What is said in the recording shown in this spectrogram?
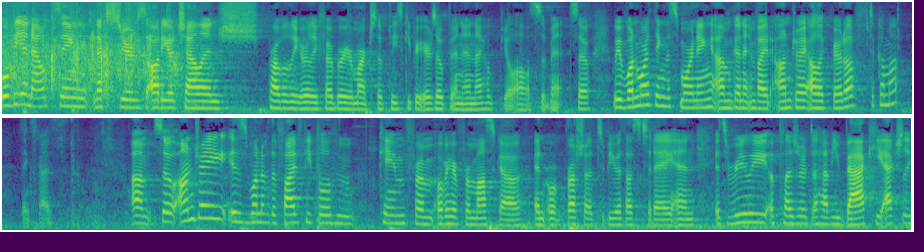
we'll be announcing next year's audio challenge probably early February or March, so please keep your ears open and I hope you'll all submit. So we have one more thing this morning. I'm going to invite Andrei Allakhverdov to come up. Thanks, guys. Um, so Andre is one of the five people who came from over here from Moscow and or Russia to be with us today, and it's really a pleasure to have you back. He actually,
